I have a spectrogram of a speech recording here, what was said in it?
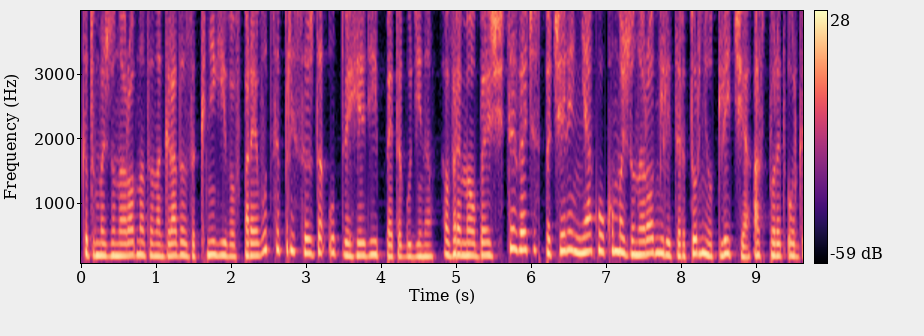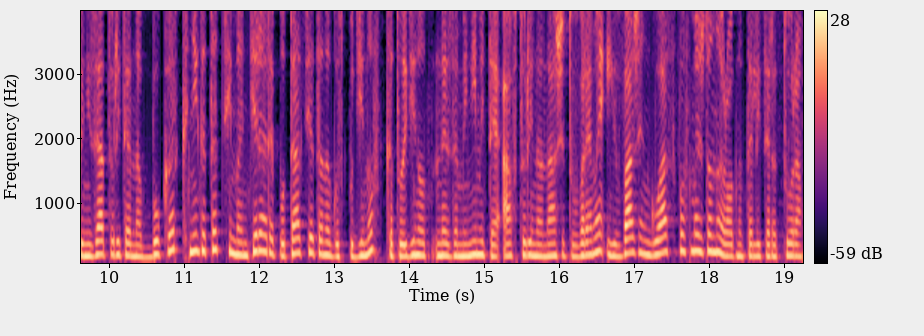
като Международната награда за книги в превод се присъжда от 2005 година. Времеобежище вече спечели няколко международни литературни отличия, а според организаторите на Букър, книгата циментира репутацията на Господинов като един от незаменимите автори на нашето време и важен глас в международната литература.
